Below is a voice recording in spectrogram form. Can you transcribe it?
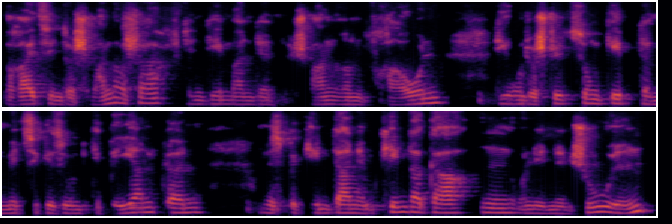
bereits in der Schwangerschaft, indem man den schwangeren Frauen die Unterstützung gibt, damit sie gesund gebären können. Und es beginnt dann im Kindergarten und in den Schulen.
